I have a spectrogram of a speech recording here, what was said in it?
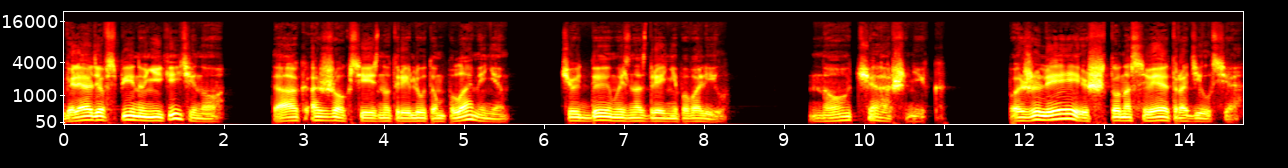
глядя в спину Никитину, так ожегся изнутри лютым пламенем, чуть дым из ноздрей не повалил. Но, чашник, пожалеешь, что на свет родился.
